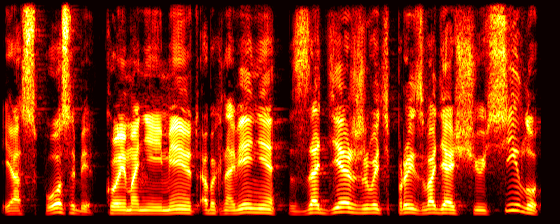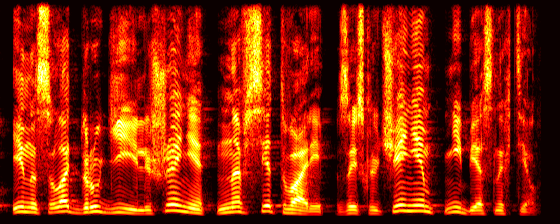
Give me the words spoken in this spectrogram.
и о способе, коим они имеют обыкновение задерживать производящую силу и насылать другие лишения на все твари, за исключением небесных тел.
